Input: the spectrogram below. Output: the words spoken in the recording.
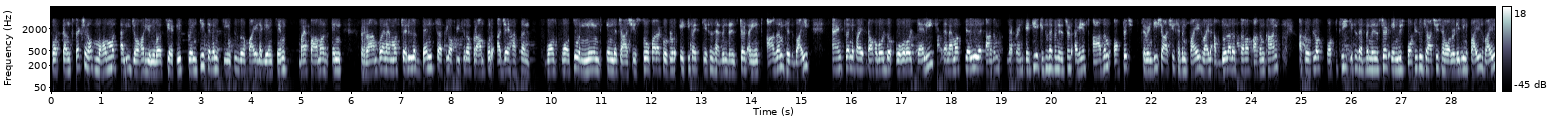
for construction of Muhammad Ali Jauhar University. At least 27 cases were filed against him by farmers in Rampur. And I must tell you that then circle officer of Rampur, Ajay Hassan, was also named in the charge. So far, a total of 85 cases have been registered against Azam, his wife, and son. If I talk about the overall tally, then I must tell you that Azam, 88 cases have been registered against Azam, of which 70 charge sheets have been filed, while Abdullah, the son of Azam Khan, a total of 43 cases have been registered, in which 42 charges have already been filed, while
